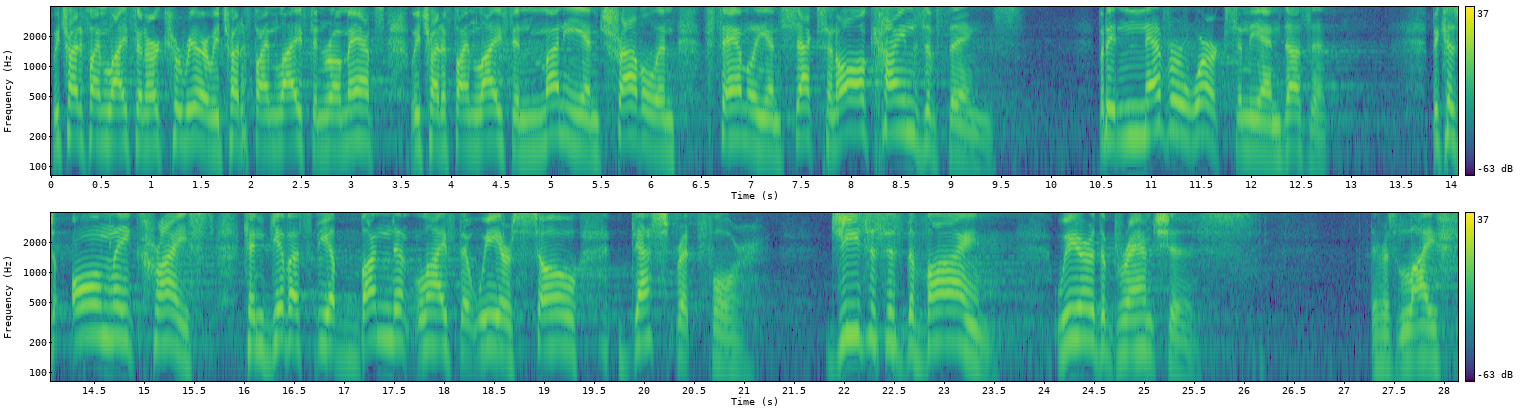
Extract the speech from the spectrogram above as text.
We try to find life in our career. We try to find life in romance. We try to find life in money and travel and family and sex and all kinds of things. But it never works in the end, does it? Because only Christ can give us the abundant life that we are so desperate for. Jesus is the vine, we are the branches. There is life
